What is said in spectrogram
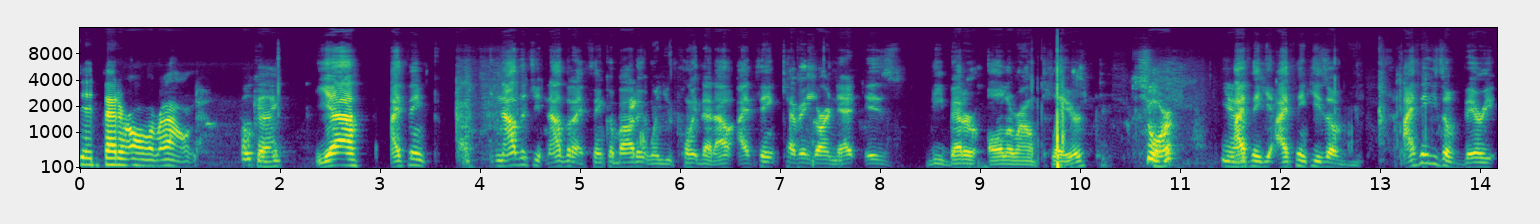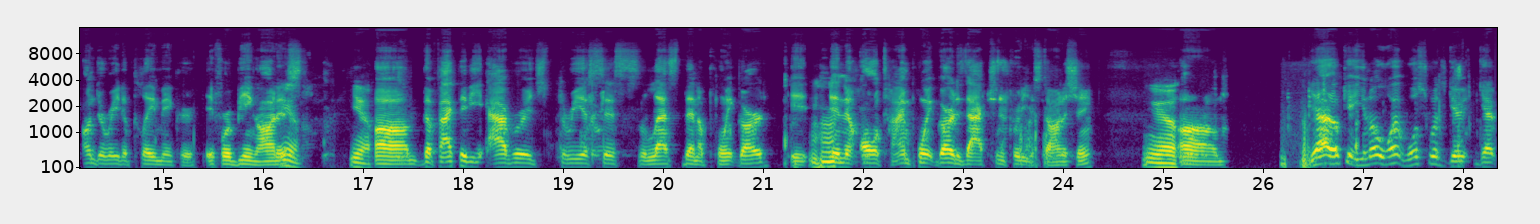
did better all around. Okay. Yeah, I think now that you now that I think about it, when you point that out, I think Kevin Garnett is the better all around player. Sure. Yeah. I think I think he's a I think he's a very underrated playmaker, if we're being honest. Yeah. Um, the fact that he averaged three assists less than a point guard it, Mhm. in an all-time point guard is actually pretty astonishing. yeah. Um, yeah, okay, you know what? We'll switch. Get, get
